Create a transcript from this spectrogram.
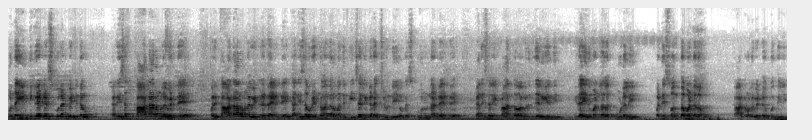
మొన్న ఇంటిగ్రేటెడ్ స్కూల్ అని పెట్టినావు కనీసం కాటారంలో పెడితే మరి కాటారంలో పెట్టినట్టంటే కనీసం రెండు వందల మంది టీచర్లు ఇక్కడ వచ్చి ఉండి ఒక స్కూల్ ఉన్నట్టంటే కనీసం ఈ ప్రాంతం అభివృద్ధి జరిగేది. ఇది ఐదు మండలాల కూడలి మరి సొంత మండలం కాటారంలో పెట్టకపోతేవి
